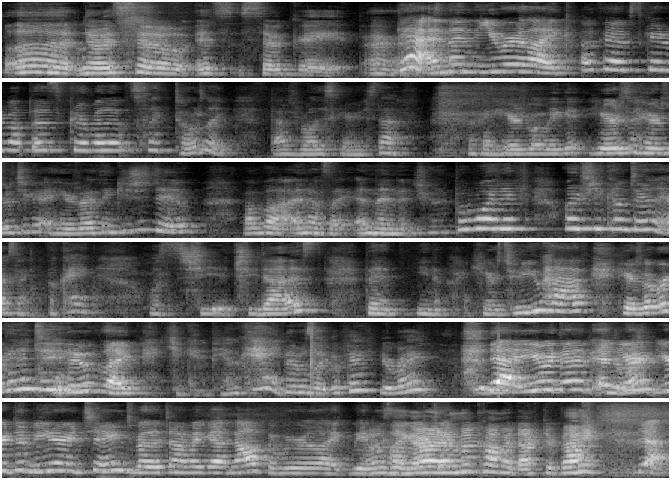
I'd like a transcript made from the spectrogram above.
Uh, no, it's so it's so great. Right. Yeah, and then you were like, okay, I'm scared about this, scared about that. It's like totally. That was really scary stuff. Okay, here's what we get. Here's here's what you get. Here's what I think you should do. Blah blah. And I was like, and then you're like, but what if what if she comes early? I was like, okay, well she if she does, then you know here's who you have. Here's what we're gonna do. Like you're gonna be okay. And I was like, "Okay, you're right." Yeah, you did, and You're your right. your demeanor had changed by the time I got off, and we were like, we had I was like, "All right. I'm gonna call my doctor. Bye." Yeah,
